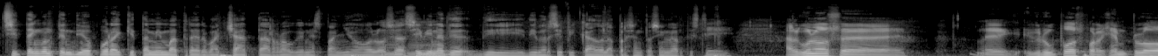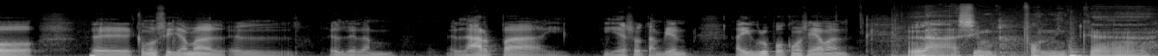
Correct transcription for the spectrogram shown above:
sí tengo entendido por ahí que también va a traer bachata, rock en español, o sea, sí viene diversificado la presentación artística. Algunos eh, eh, grupos, por ejemplo, eh, ¿cómo se llama? El, el, de la el arpa y, y eso también. Hay un grupo, ¿cómo se llaman? La Sinfónica.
